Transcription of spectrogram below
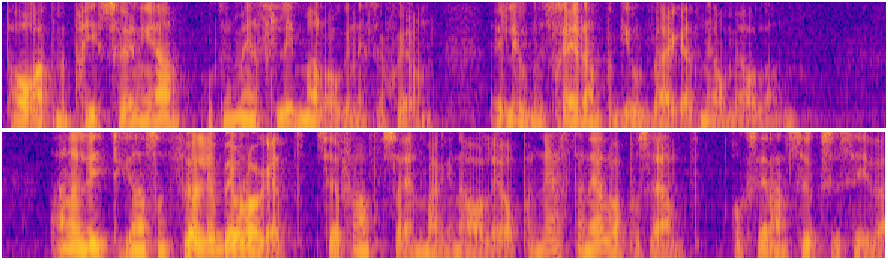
parat med prishöjningar och en mer slimmad organisation är Loomis redan på god väg att nå målen. Analytikerna som följer bolaget ser framför sig en marginal i år på nästan 11% och sedan successiva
